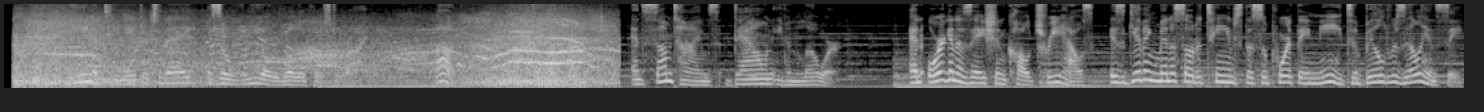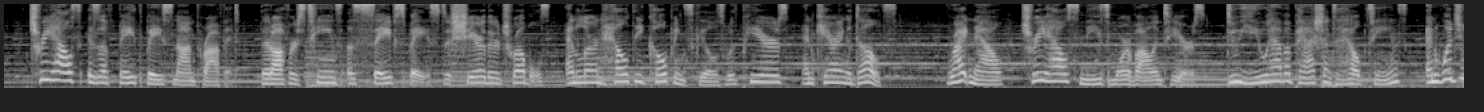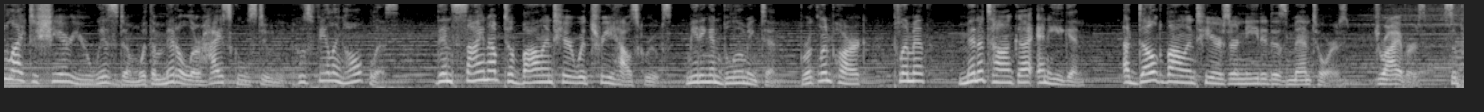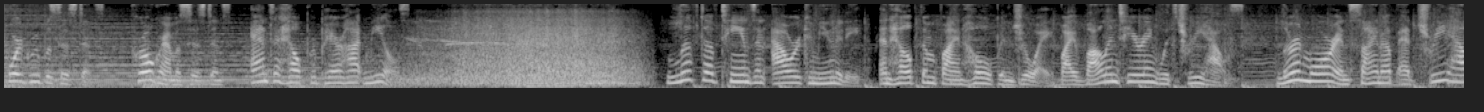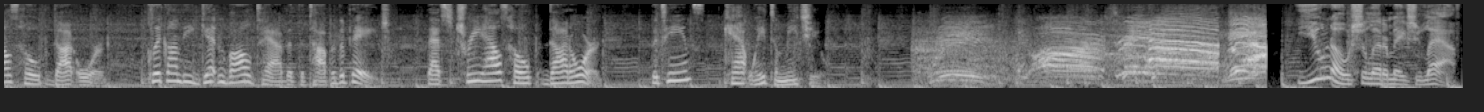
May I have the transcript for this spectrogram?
Being a teenager today is a real roller coaster ride. Up. And sometimes down even lower. An organization called Treehouse is giving Minnesota teens the support they need to build resiliency. Treehouse is a faith based nonprofit that offers teens a safe space to share their troubles and learn healthy coping skills with peers and caring adults. Right now, Treehouse needs more volunteers. Do you have a passion to help teens? And would you like to share your wisdom with a middle or high school student who's feeling hopeless? Then sign up to volunteer with Treehouse groups meeting in Bloomington, Brooklyn Park, Plymouth, Minnetonka, and Eagan. Adult volunteers are needed as mentors, drivers, support group assistants, program assistance, and to help prepare hot meals. Lift up teens in our community and help them find hope and joy by volunteering with Treehouse. Learn more and sign up at treehousehope.org. Click on the Get Involved tab at the top of the page. That's treehousehope.org. The teens can't wait to meet you. We are Treehouse! You know Shaletta makes you laugh,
